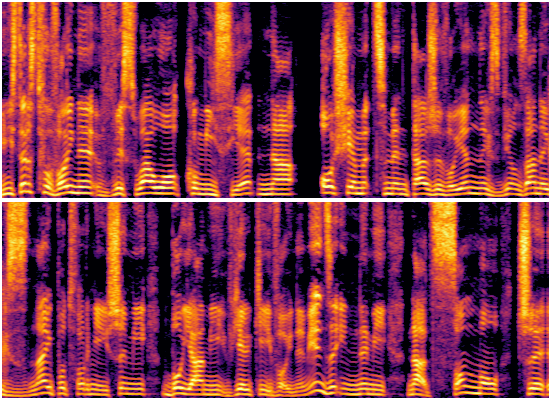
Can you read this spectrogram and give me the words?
Ministerstwo Wojny wysłało komisję na osiem cmentarzy wojennych związanych z najpotworniejszymi bojami Wielkiej Wojny, między innymi nad Sommą czy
